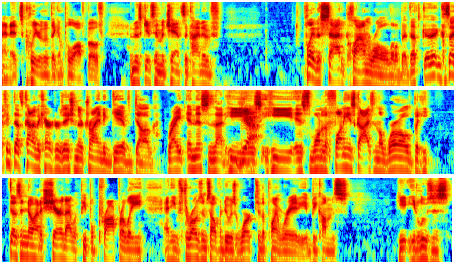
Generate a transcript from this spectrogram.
and it's clear that they can pull off both. And this gives him a chance to kind of play the sad clown role a little bit. That's because I think that's kind of the characterization they're trying to give Doug, right? In this is that he Yeah. is he is one of the funniest guys in the world, but he doesn't know how to share that with people properly, and he throws himself into his work to the point where it, it becomes he, he loses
